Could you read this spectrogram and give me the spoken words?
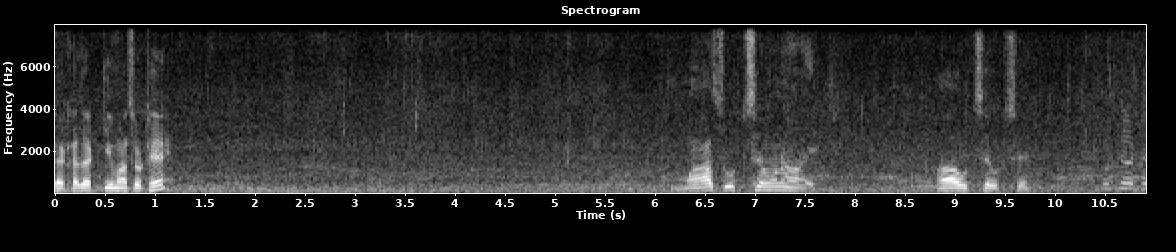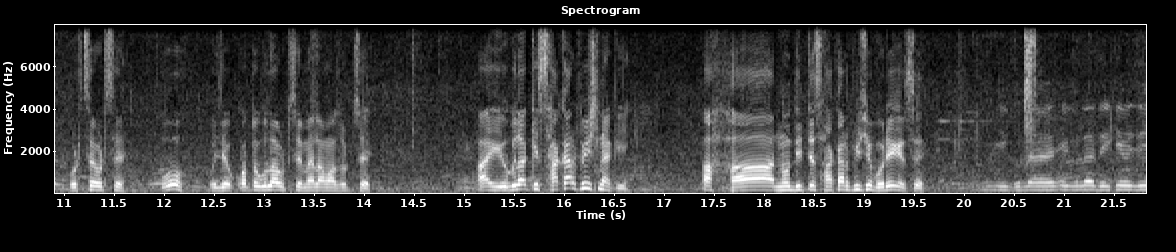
দেখা যাক কি মাছ ওঠে। মাছ উঠছে মনে হয়। হ্যাঁ উঠছে উঠছে। উঠছে উঠছে ও ওই যে কতগুলা উঠছে মেলা মাছ উঠছে। আই এগুলা কি সাকার ফিশ নাকি? আহা নদীতে সাকার ফিশে ভরে গেছে। এগুলা এগুলা দেখি ওই যে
